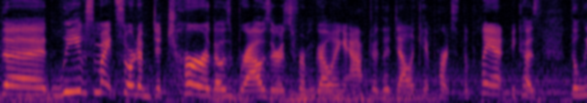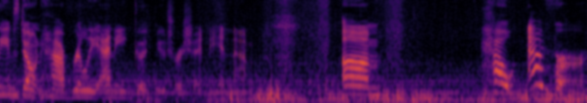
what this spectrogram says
the leaves might sort of deter those browsers from going after the delicate parts of the plant because the leaves don't have really any good nutrition in them. However,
